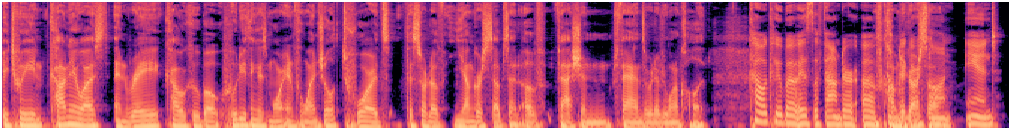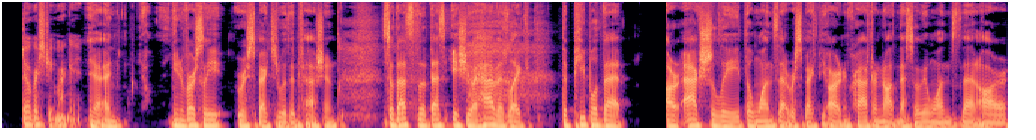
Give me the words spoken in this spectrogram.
Between Kanye West and Rei Kawakubo, who do you think is more influential towards the sort of younger subset of fashion fans or whatever you want to call it? Kawakubo is the founder of Comme des Garçons and Dover Street Market. Yeah, and universally respected within fashion. So that's the that's the issue I have is like the people that are actually the ones that respect the art and craft are not necessarily the ones that are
